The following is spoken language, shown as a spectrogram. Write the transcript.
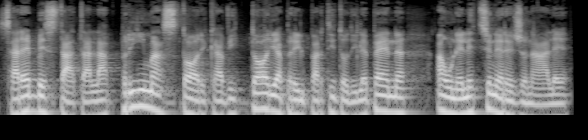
Sarebbe stata la prima storica vittoria per il partito di Le Pen a un'elezione regionale,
